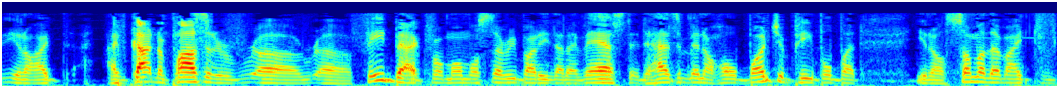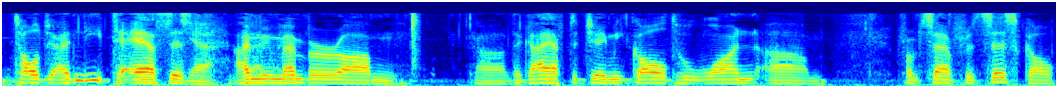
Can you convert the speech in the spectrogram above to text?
you know I. I've gotten a positive uh, uh, feedback from almost everybody that I've asked. It hasn't been a whole bunch of people, but you know, some of them I t- told you I need to ask this. Yeah, I remember um, uh, the guy after Jamie Gold who won um, from San Francisco.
